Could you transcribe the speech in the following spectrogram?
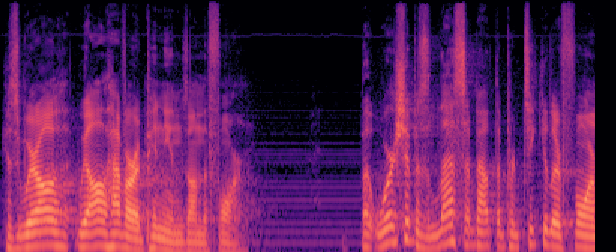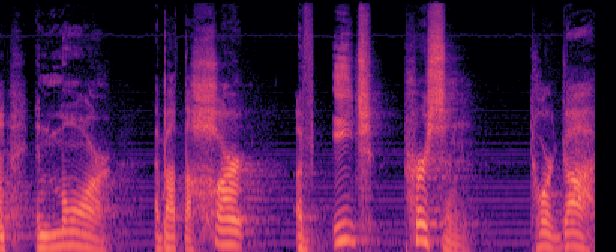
because we all, we all have our opinions on the form. But worship is less about the particular form and more about the heart of each person toward God.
